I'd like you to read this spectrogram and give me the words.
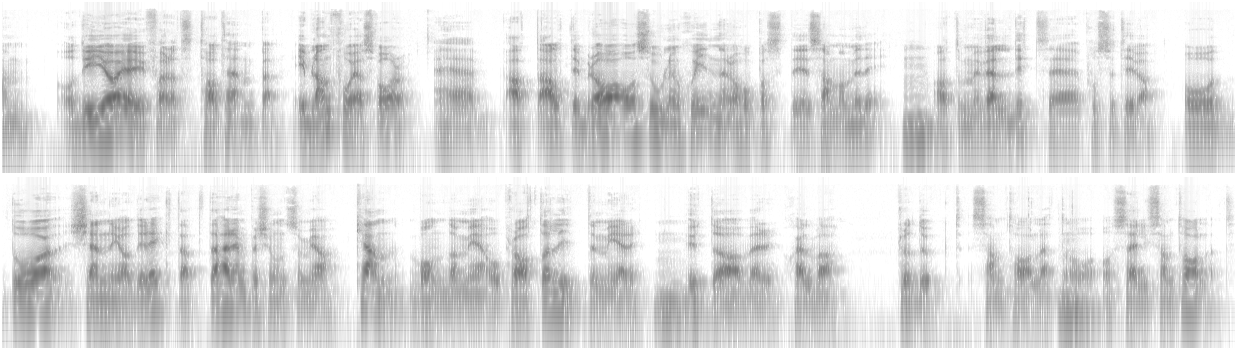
Um, och det gör jag ju för att ta tempen. Ibland får jag svar. Eh, att allt är bra och solen skiner och hoppas det är samma med dig. Mm. Och att de är väldigt eh, positiva. Och då känner jag direkt att det här är en person som jag kan bonda med och prata lite mer mm. utöver själva produktsamtalet mm. och, och säljsamtalet.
